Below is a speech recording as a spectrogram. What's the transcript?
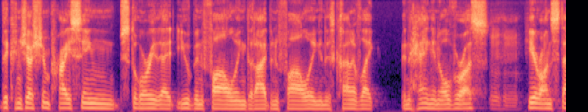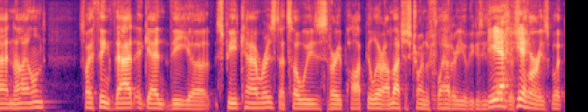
the congestion pricing story that you've been following, that I've been following, and is kind of like been hanging over us here on Staten Island. So I think that again, the uh, speed cameras, that's always very popular. I'm not just trying to flatter you because these Yeah, are yeah. stories, but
